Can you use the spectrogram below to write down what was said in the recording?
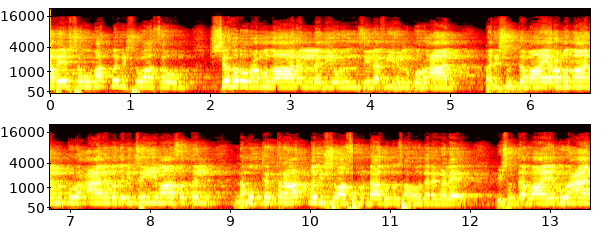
ആവേശവും ആത്മവിശ്വാസവും പരിശുദ്ധമായ റമദാനിൽ ഖുർആൻ അവതരിച്ച ഈ മാസത്തിൽ നമുക്കെത്ര ആത്മവിശ്വാസം ഉണ്ടാകുന്നു സഹോദരങ്ങളെ. വിശുദ്ധമായ ഖുർആൻ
